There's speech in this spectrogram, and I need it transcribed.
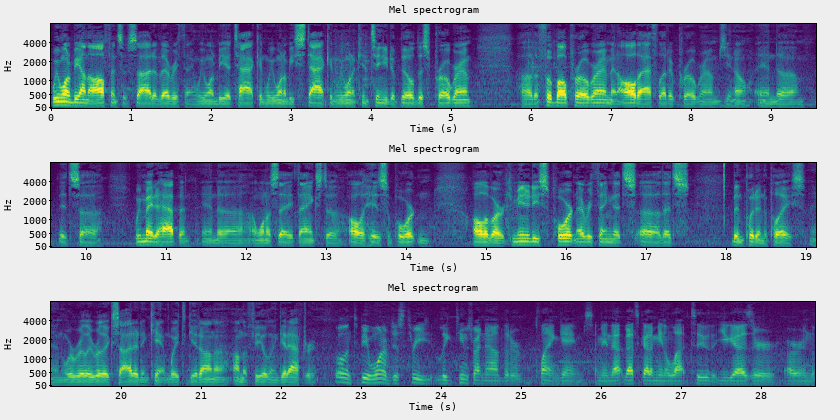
we want to be on the offensive side of everything. We want to be attacking, we want to be stacking, we want to continue to build this program, uh, the football program, and all the athletic programs, you know. And um, it's uh, we made it happen, and uh, I want to say thanks to all of his support and all of our community support and everything that's uh, that's been put into place, and we're really, really excited and can't wait to get on the on the field and get after it. Well, and to be one of just three league teams right now that are playing games, I mean that that's got to mean a lot too. That you guys are are in the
